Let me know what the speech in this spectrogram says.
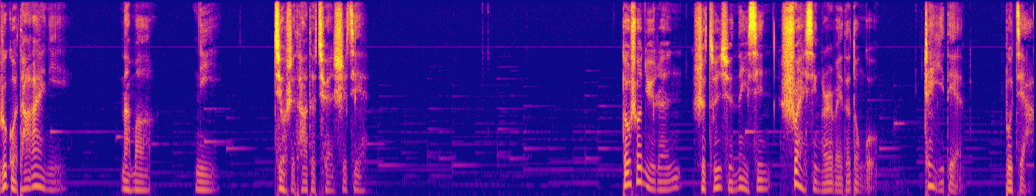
如果他爱你，那么，你就是他的全世界。都说女人是遵循内心、率性而为的动物，这一点不假。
